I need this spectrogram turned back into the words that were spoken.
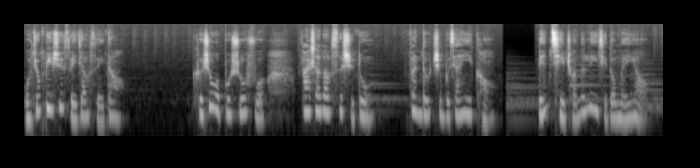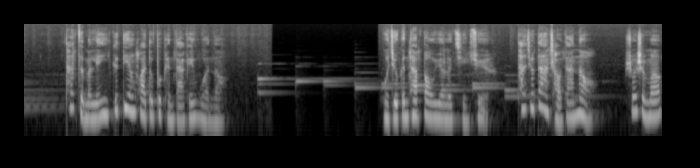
我就必须随叫随到。可是我不舒服，发烧到四十度，饭都吃不下一口，连起床的力气都没有。他怎么连一个电话都不肯打给我呢？我就跟他抱怨了几句，他就大吵大闹，说什么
